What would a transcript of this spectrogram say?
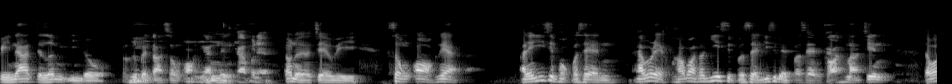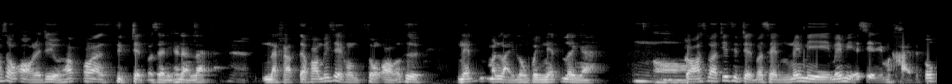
ปีหน้าจะเริ่มมีอินโด ก็คือเป็นตลาดส่งออกอีกอันหนึ่ง ครับเนี่ยนอกเหนือจาก JV ส่งออกเนี่ย อันนี้ 26% average ของเขาว่าสัก20% 21% gross margin แต่ว่าส่งออกเนี่ยจะอยู่ที่ประมาณ 17%แค่นั้นแหละฮะนะครับ แต่ความพิเศษของส่งออกก็คือ net มันไหลลงเป็น net เลยไงอืมอ๋อ gross margin 17%มันไม่มีไม่มี s อ a มันขายไปปุ๊บ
